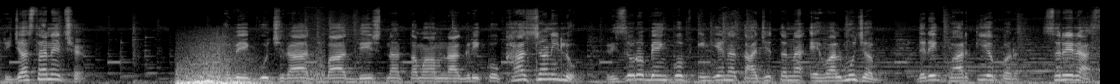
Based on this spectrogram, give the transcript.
ત્રીજા સ્થાને છે. હવે ગુજરાત બાદ દેશના તમામ નાગરિકો, ખાસ જાણી લો રિઝર્વ બેંક ઓફ ઇન્ડિયાના તાજેતરના અહેવાલ મુજબ, દરેક ભારતીય પર સરેરાશ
